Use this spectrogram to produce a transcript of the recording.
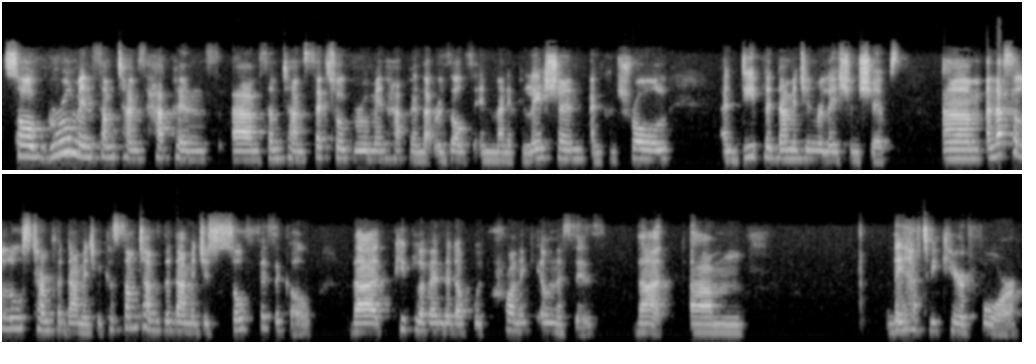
So grooming sometimes happens, um, sometimes sexual grooming happen that results in manipulation and control and deeply damaging relationships um, and that's a loose term for damage because sometimes the damage is so physical that people have ended up with chronic illnesses that um, they have to be cared for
